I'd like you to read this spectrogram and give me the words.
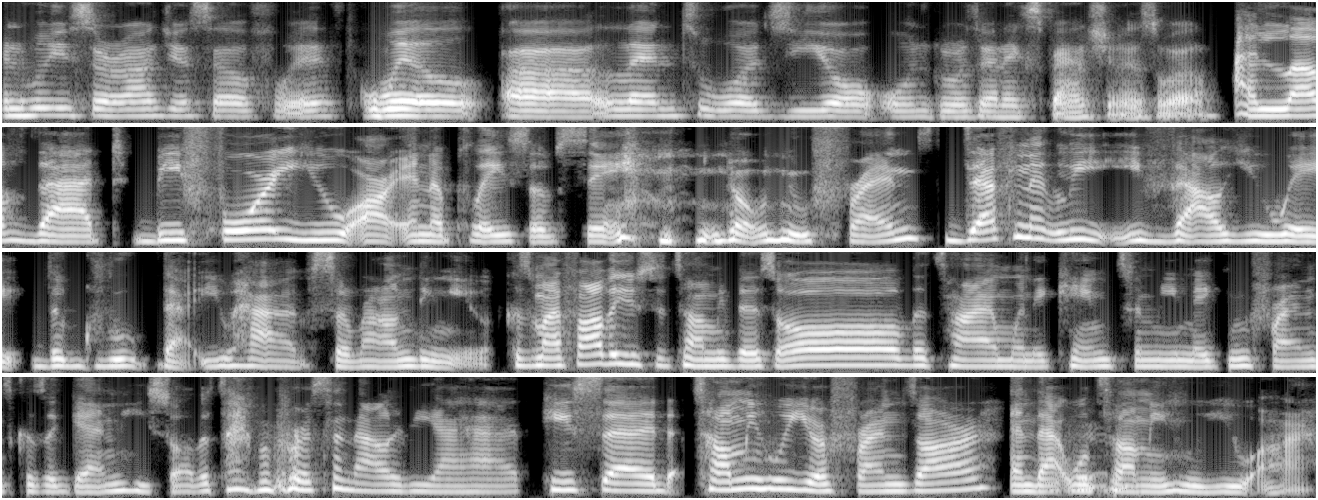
and who you surround yourself with will uh, lend towards your own growth and expansion as well. I love that before you are in a place of saying no new friends, definitely evaluate the group that you have surrounding you. Because my father used to tell me this all the time when it came to me making friends. Because again, he saw the type of personality I had. He said, Tell me who your friends are, and that will mm-hmm. tell me who you are.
